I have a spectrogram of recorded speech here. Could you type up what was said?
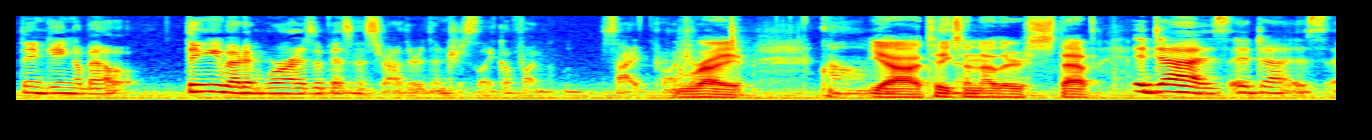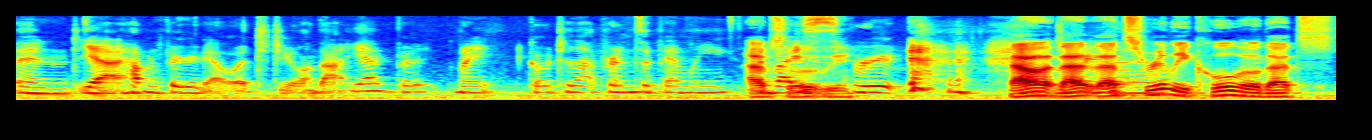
thinking about thinking about it more as a business rather than just like a fun side project. Right. Um, Yeah, it takes so- another step. It does, it does, and yeah, I haven't figured out what to do on that yet, but might go to that friends and family Absolutely. advice route. That that that's that really cool though. That's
